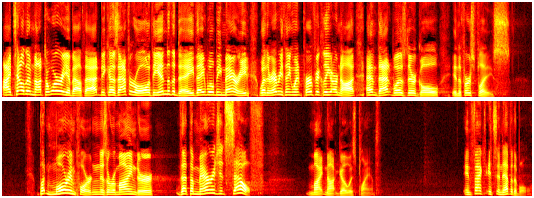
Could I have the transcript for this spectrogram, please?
I tell them not to worry about that because, after all, at the end of the day, they will be married whether everything went perfectly or not. And that was their goal in the first place. But more important is a reminder that the marriage itself might not go as planned. In fact, it's inevitable.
